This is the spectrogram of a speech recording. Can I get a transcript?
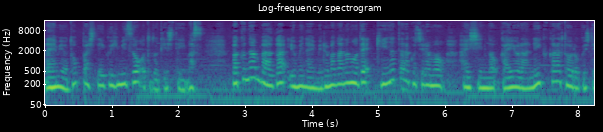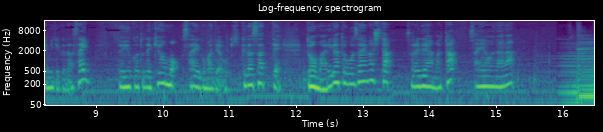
悩みを突破していく秘密をお届けしています。バックナンバーが読めないメルマガなので気になったらこちらも配信の概要欄リンクから登録してみてください。ということで今日も最後までお聴きくださってどうもありがとうございました。それではまた。さようなら。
